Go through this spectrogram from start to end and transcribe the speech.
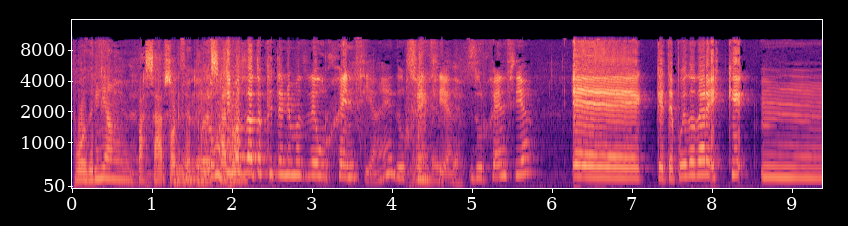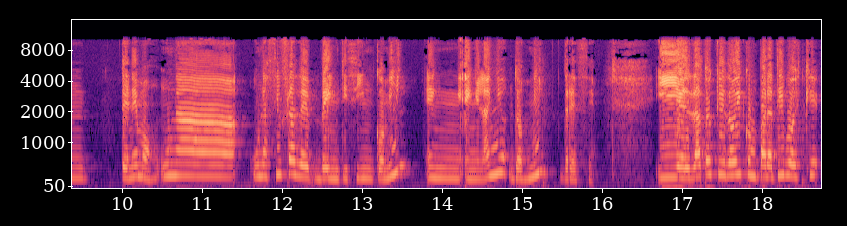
podrían pasar por el centro de salud? Los últimos datos que tenemos de urgencia, ¿eh? De urgencia, de urgencia, eh, que te puedo dar es que mm, tenemos una, una cifra de 25.000 en, en el año 2013. Y el dato que doy comparativo es que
